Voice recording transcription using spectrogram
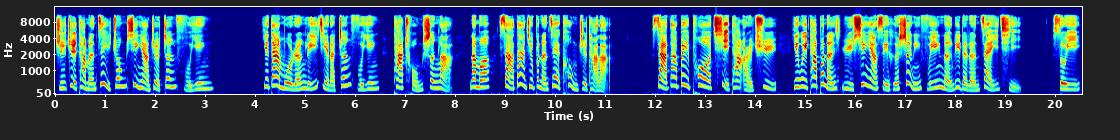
直至他们最终信仰这真福音。一旦某人理解了真福音，他重生了，那么撒旦就不能再控制他了。撒旦被迫弃他而去，因为他不能与信仰水和圣灵福音能力的人在一起，所以。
